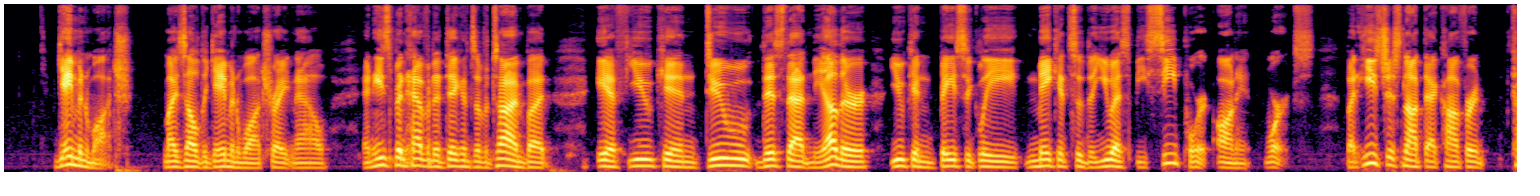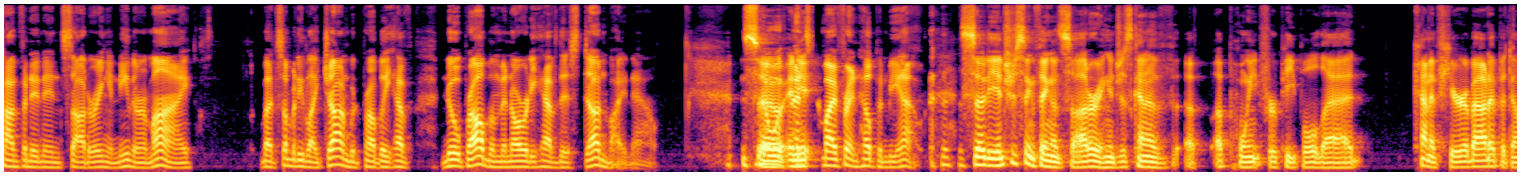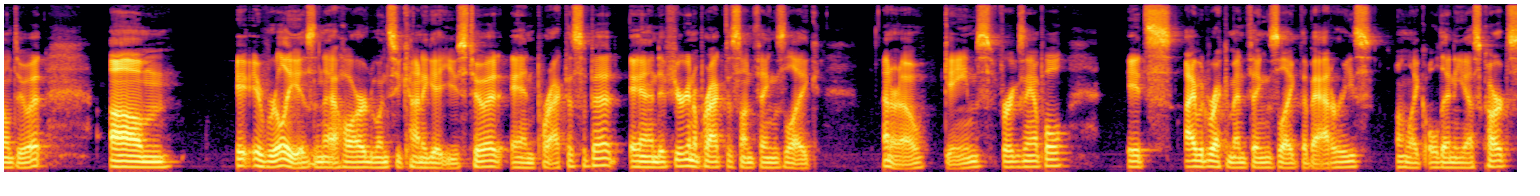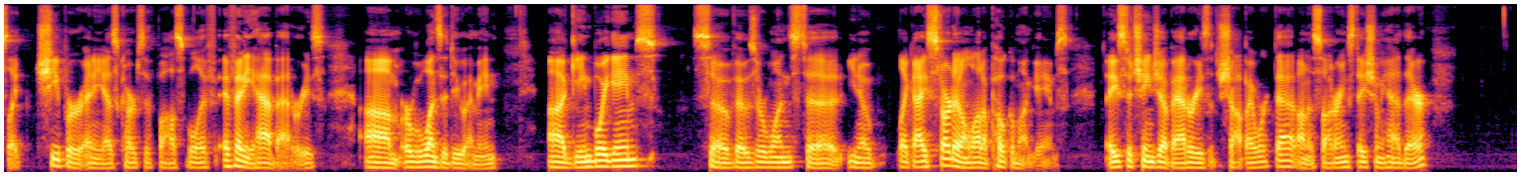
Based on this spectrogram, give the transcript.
Game and Watch, my Zelda Game and Watch right now, and he's been having a dickens of a time, but if you can do this, that, and the other, you can basically make it so the USB C port on it works. But he's just not that confident confident in soldering, and neither am I. But somebody like John would probably have no problem and already have this done by now. So, no and it- to my friend helping me out. so the interesting thing on soldering, and just kind of a, a point for people that kind of hear about it but don't do it. Um, it, it really isn't that hard once you kind of get used to it and practice a bit. And if you're going to practice on things like, I don't know, games, for example, it's I would recommend things like the batteries on like old NES carts, like cheaper NES carts if possible, if if any have batteries, um, or ones that do. I mean, uh, Game Boy games. So those are ones to you know, like I started on a lot of Pokemon games. I used to change out batteries at the shop I worked at on a soldering station we had there,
